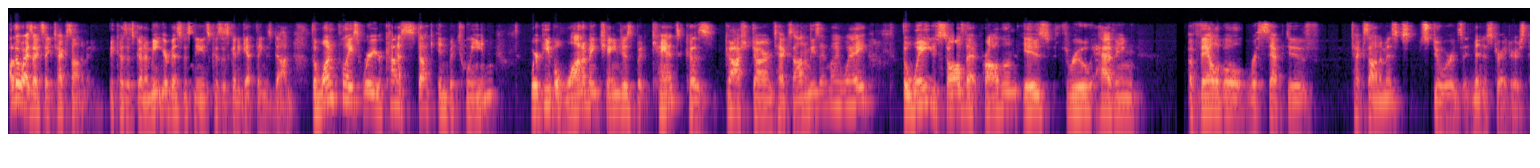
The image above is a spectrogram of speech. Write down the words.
otherwise I'd say taxonomy because it's going to meet your business needs because it's going to get things done. The one place where you're kind of stuck in between where people want to make changes but can't because gosh darn taxonomy's in my way. The way you solve that problem is through having available receptive taxonomists, stewards, administrators,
